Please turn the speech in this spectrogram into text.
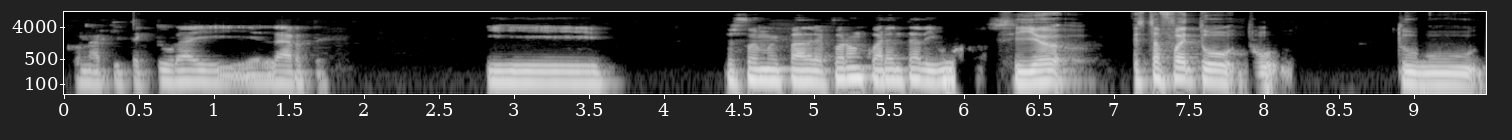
con arquitectura y el arte. Y pues fue muy padre. Fueron 40 dibujos. Sí, yo, esta fue tu, tu,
